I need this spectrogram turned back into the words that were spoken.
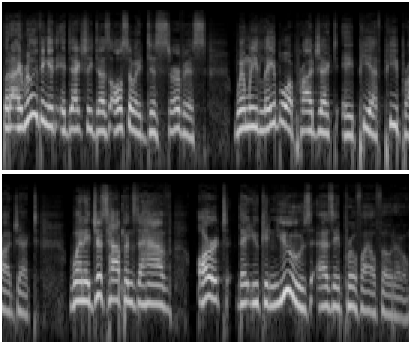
But I really think it, it actually does also a disservice when we label a project a PFP project, when it just happens to have art that you can use as a profile photo,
